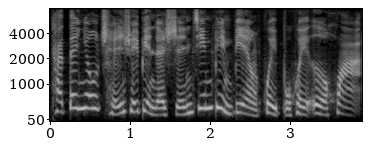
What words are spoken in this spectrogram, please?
他担忧陈水扁的神经病变会不会恶化，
